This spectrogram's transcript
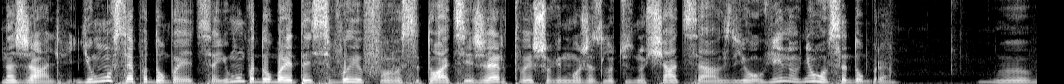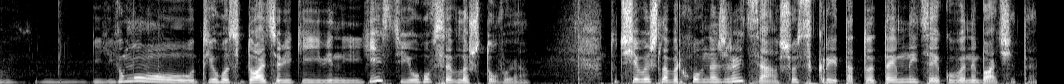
На жаль, йому все подобається. Йому подобаєтесь ви в ситуації жертви, що він може знущатися. Він, в нього все добре. Е, Йому от його ситуація, в якій він є, його все влаштовує. Тут ще вийшла Верховна Жриця, щось скрита, то таємниця, яку ви не бачите.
